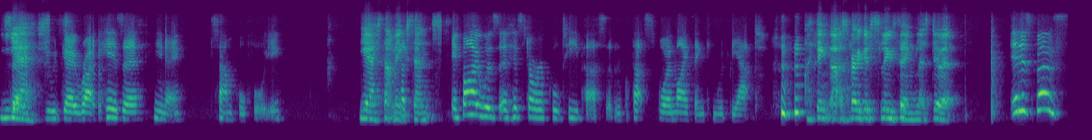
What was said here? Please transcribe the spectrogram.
so yes. you would go right here's a you know sample for you Yes, that makes sense. if i was a historical tea person that's where my thinking would be at I think that's very good sleuthing. Let's do it. it is both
